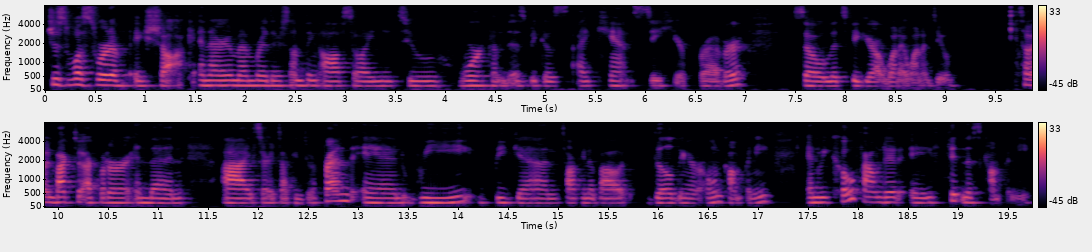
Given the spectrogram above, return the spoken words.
just was sort of a shock. And I remember there's something off, so I need to work on this because I can't stay here forever. So let's figure out what I want to do. So I went back to Ecuador and then I started talking to a friend and we began talking about building our own company and we co-founded a fitness company.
